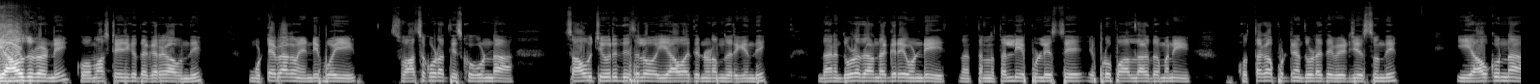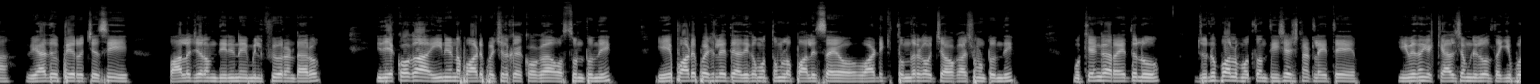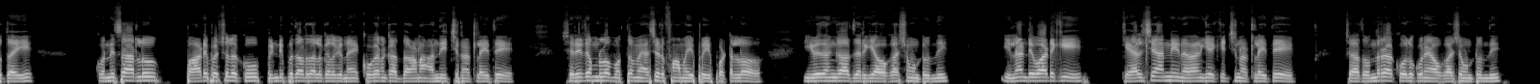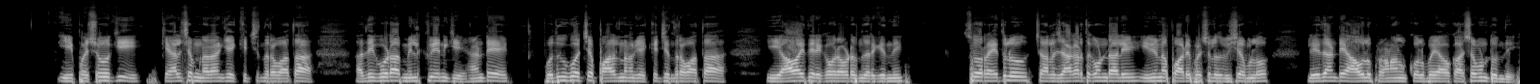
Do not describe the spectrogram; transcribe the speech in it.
ఈ ఆవు చూడండి కోమా స్టేజ్కి దగ్గరగా ఉంది. ముట్టె భాగం ఎండిపోయి శ్వాస కూడా తీసుకోకుండా చావు చివరి దిశలో ఈ ఆవు తినడం జరిగింది. దాని దూడ దాని దగ్గరే ఉండి తన తల్లి ఎప్పుడు లేస్తే ఎప్పుడు పాలు తాగుదామని కొత్తగా పుట్టిన దూడ అయితే వెయిట్ చేస్తుంది. ఈ ఆవుకున్న వ్యాధి పేరు వచ్చేసి పాలజ్వరం దీనినే మిల్క్ ఫీవర్ అంటారు. ఇది ఎక్కువగా ఈనిన పాడి పశువులకు ఎక్కువగా వస్తుంటుంది. ఏ పాడి పశువులు అయితే అధిక మొత్తంలో పాలిస్తాయో వాటికి తొందరగా వచ్చే అవకాశం ఉంటుంది. ముఖ్యంగా రైతులు జున్ను పాలు మొత్తం తీసేసినట్లయితే ఈ విధంగా కాల్షియం నిల్వలు తగ్గిపోతాయి. కొన్నిసార్లు పాడి పశువులకు పిండి పదార్థాలు కలిగిన ఎక్కువ కనుక దాణ అందించినట్లయితే శరీరంలో మొత్తం యాసిడ్ ఫామ్ అయిపోయి పొట్టలో ఈ విధంగా జరిగే అవకాశం ఉంటుంది. ఇలాంటి వాటికి కాల్షియాన్ని నరానికి ఎక్కించినట్లయితే చాలా తొందరగా కోలుకునే అవకాశం ఉంటుంది. ఈ పశువుకి కాల్షియం నరానికి ఎక్కించిన తర్వాత అది కూడా మిల్క్ వేనికి అంటే పొదుగుకు వచ్చే పాల నరానికి ఎక్కించిన తర్వాత ఈ ఆవు అయితే రికవర్ అవ్వడం జరిగింది. సో రైతులు చాలా జాగ్రత్తగా ఉండాలి ఈనిన పాడి పశువుల విషయంలో. లేదంటే ఆవులు ప్రాణాలను కోల్పోయే అవకాశం ఉంటుంది.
